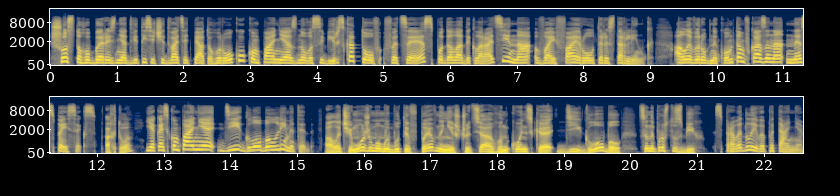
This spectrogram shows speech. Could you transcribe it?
6 березня 2025 року компанія з Новосибірська ТОВ ФЦС подала декларації на Wi-Fi роутери Starlink. Але виробником там вказана не SpaceX. А хто? Якась компанія D-Global Limited. Але чи можемо ми бути впевнені, що ця гонконгська D-Global – це не просто збіг? Справедливе питання.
